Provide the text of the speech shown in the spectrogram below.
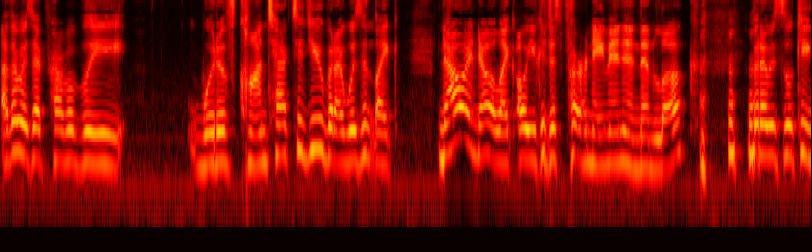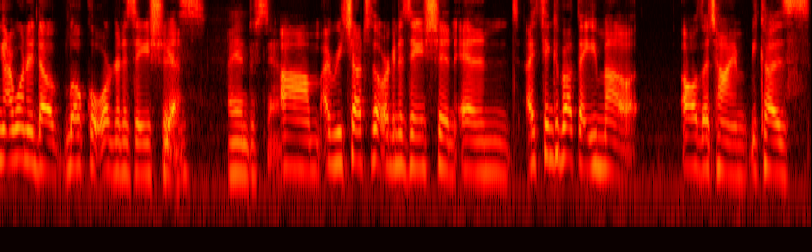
otherwise, I probably would have contacted you, but I wasn't like, now I know, like, oh, you could just put her name in and then look. but I was looking, I wanted a local organization. Yes, I understand. Um, I reached out to the organization and I think about that email all the time because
